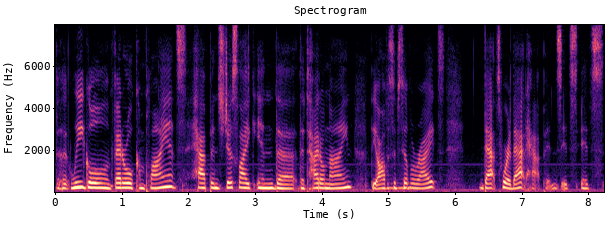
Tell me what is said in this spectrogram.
the legal and federal compliance happens just like in the, the Title IX, the Office of Civil Rights. That's where that happens. It's it's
